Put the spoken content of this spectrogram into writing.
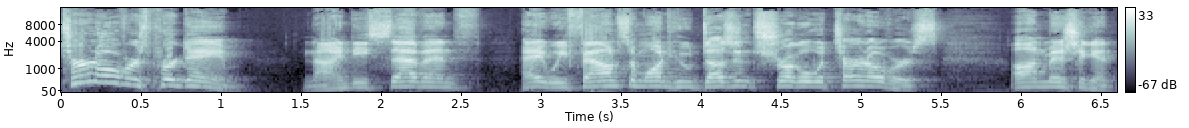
Turnovers per game, 97th. Hey, we found someone who doesn't struggle with turnovers on Michigan.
